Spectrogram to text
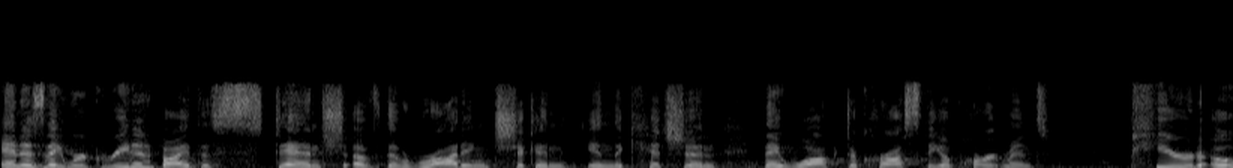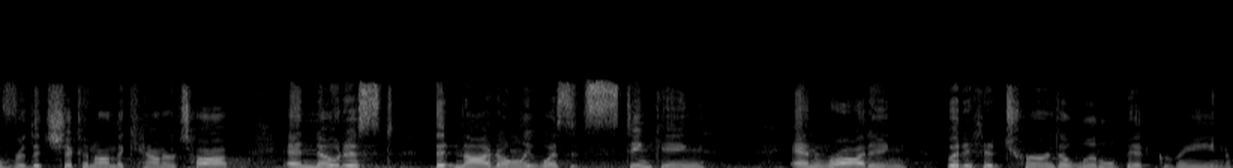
And as they were greeted by the stench of the rotting chicken in the kitchen, they walked across the apartment, peered over the chicken on the countertop, and noticed that not only was it stinking and rotting, but it had turned a little bit green.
